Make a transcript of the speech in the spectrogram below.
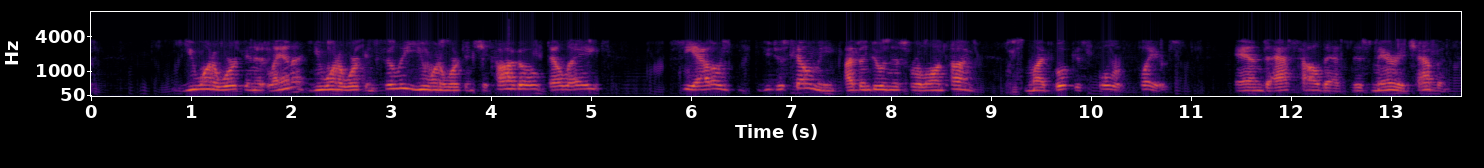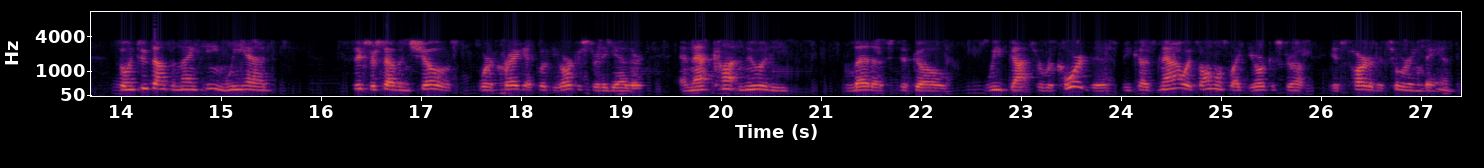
You want to work in Atlanta, you want to work in Philly, you want to work in Chicago, L.A., Seattle. You just tell me. I've been doing this for a long time. My book is full of players, and that's how that this marriage happened. So in 2019, we had six or seven shows where Craig had put the orchestra together, and that continuity led us to go. We've got to record this because now it's almost like the orchestra is part of the touring band.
